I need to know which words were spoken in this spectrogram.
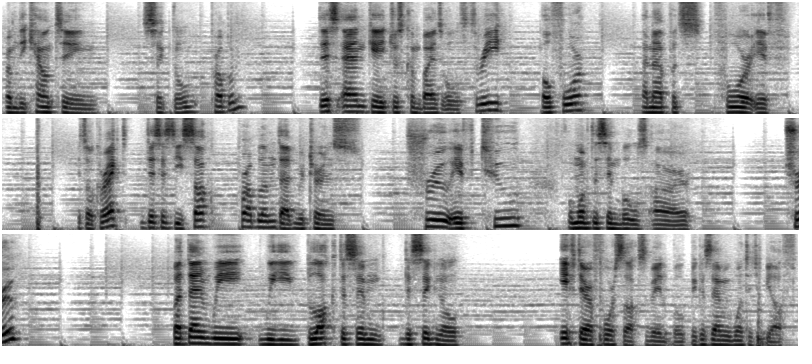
from the counting signal problem. This AND gate just combines all three, all four, and outputs four if it's all correct. This is the sock problem that returns true if two or more of the symbols are true. But then we we block the sim the signal if there are four socks available because then we want it to be off.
